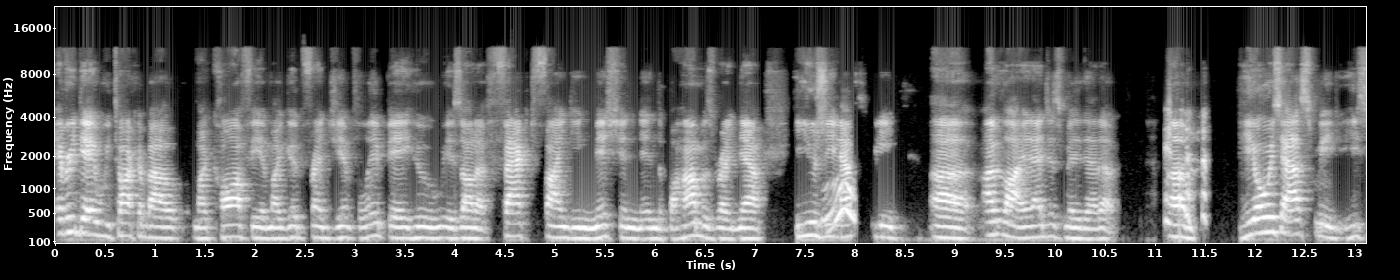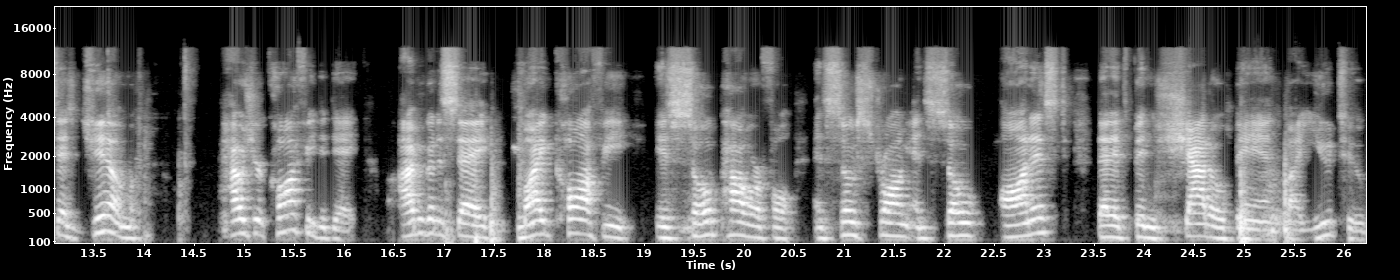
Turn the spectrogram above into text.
Every day we talk about my coffee and my good friend Jim Felipe, who is on a fact-finding mission in the Bahamas right now. He usually Ooh. asks me uh, I'm lying. I just made that up. Um, he always asks me, he says, Jim, how's your coffee today? I'm going to say, my coffee is so powerful and so strong and so honest that it's been shadow banned by YouTube.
